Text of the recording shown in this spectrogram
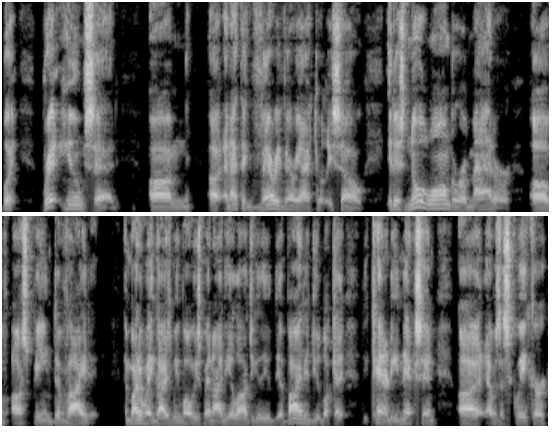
But Brit Hume said, um, uh, and I think very, very accurately so, it is no longer a matter of us being divided. And by the way, guys, we've always been ideologically divided. You look at Kennedy, Nixon, uh, that was a squeaker.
